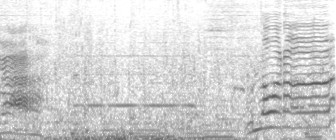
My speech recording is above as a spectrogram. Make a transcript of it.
야! 올라와라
